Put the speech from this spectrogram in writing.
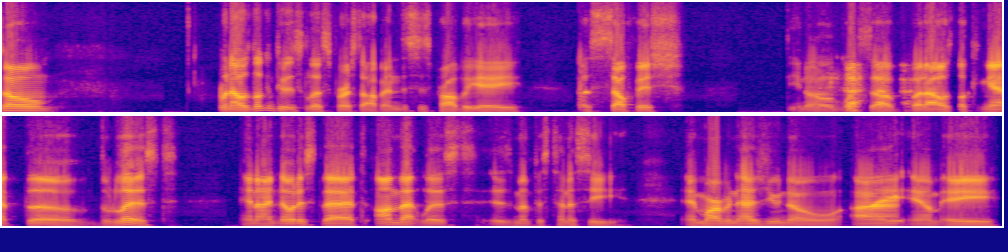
So when I was looking through this list first off, and this is probably a a selfish, you know, what's up, but I was looking at the the list, and I noticed that on that list is Memphis, Tennessee. And Marvin, as you know, I am a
